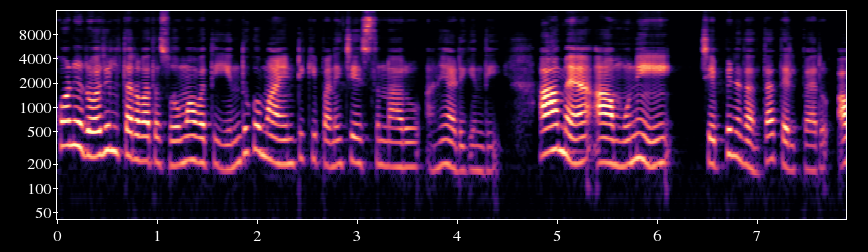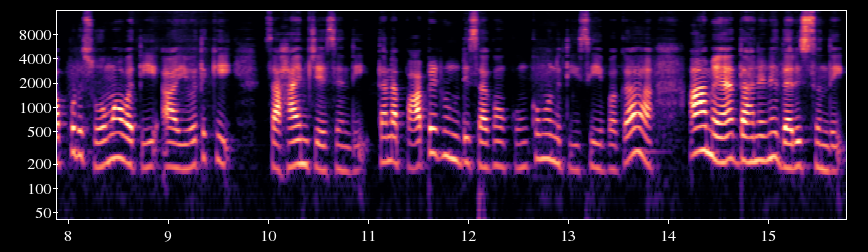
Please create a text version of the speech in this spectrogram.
కొన్ని రోజుల తర్వాత సోమావతి ఎందుకు మా ఇంటికి పని చేస్తున్నారు అని అడిగింది. ఆమె ఆ ముని చెప్పినదంతా తెలిపారు. అప్పుడు సోమావతి ఆ యువతికి సహాయం చేసింది. తన పాపిడి నుండి సగం కుంకుమను తీసి ఇవ్వగా ఆమె దానిని ధరిస్తుంది.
